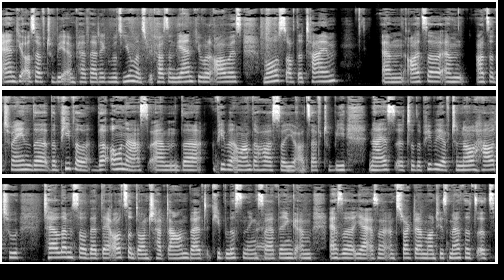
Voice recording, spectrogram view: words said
and you also have to be empathetic with humans, because in the end, you will always, most of the time, um, also um, also train the the people, the owners, um, the people around the horse. So you also have to be nice uh, to the people. You have to know how to tell them so that they also don't shut down, but keep listening. Right. So I think um, as a yeah as an instructor in Monty's methods, it's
